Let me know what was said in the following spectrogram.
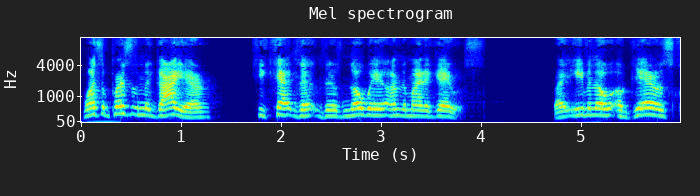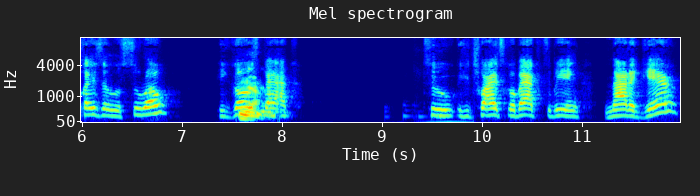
Once a person is Megayer, he can't. There, there's no way to undermine a Gerus, right? Even though a Gerus plays a Lusuro, he goes no. back to. He tries to go back to being not a Ger.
